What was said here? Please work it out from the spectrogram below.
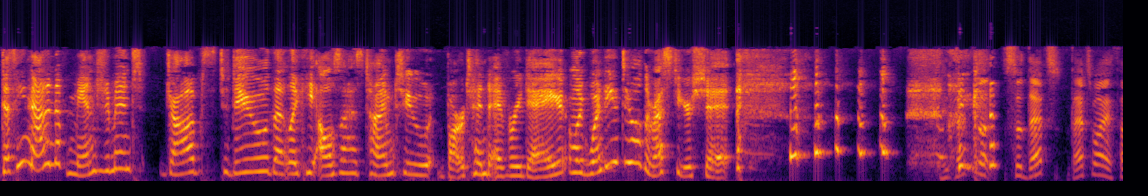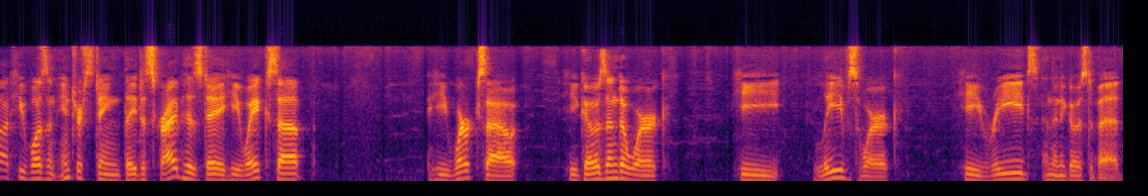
Does he not enough management jobs to do that? Like, he also has time to bartend every day. I'm like, when do you do all the rest of your shit? That's the- so that's that's why I thought he wasn't interesting. They describe his day. He wakes up, he works out, he goes into work, he leaves work, he reads, and then he goes to bed.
